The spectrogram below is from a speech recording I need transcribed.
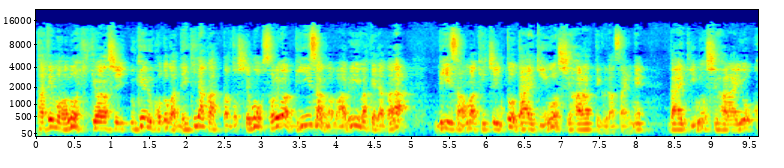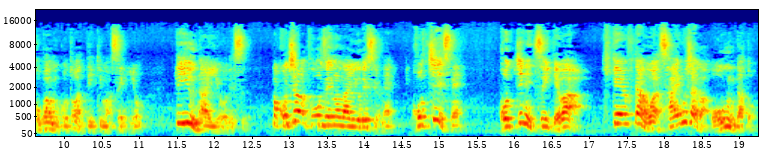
建物の引き渡し受けることができなかったとしても、それは B さんが悪いわけだから、B さんはきちんと代金を支払ってくださいね。代金の支払いを拒むことはできませんよ。っていう内容です。まあ、こちらは当然の内容ですよね。こっちですね。こっちについては、危険負担は債務者が負うんだと。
